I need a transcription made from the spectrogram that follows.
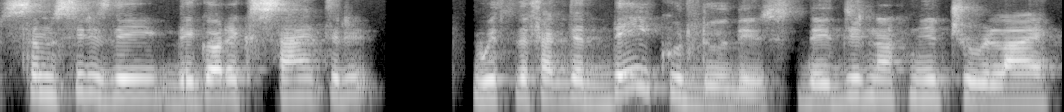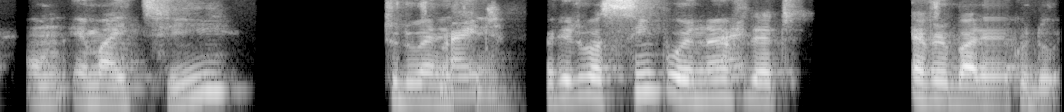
some cities they, they got excited with the fact that they could do this they did not need to rely on mit to do anything right. but it was simple enough right. that everybody could do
